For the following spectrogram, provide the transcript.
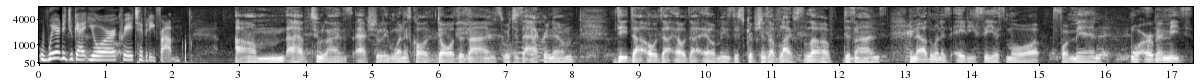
where did you get your creativity from? Um, I have two lines actually. One is called Doll Designs, which is an acronym. D.O.L.L means descriptions of life's love designs. And the other one is ADC. It's more for men, more urban meets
